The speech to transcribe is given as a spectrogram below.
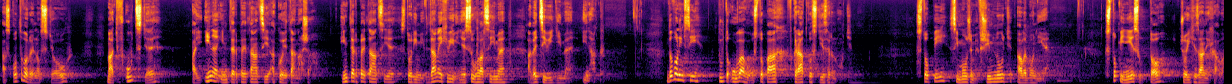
a s otvorenosťou mať v úcte aj iné interpretácie, ako je tá naša. Interpretácie, s ktorými v danej chvíli nesúhlasíme a veci vidíme inak. Dovolím si túto úvahu o stopách v krátkosti zhrnúť. Stopy si môžeme všimnúť alebo nie. Stopy nie sú to, čo ich zanechalo.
